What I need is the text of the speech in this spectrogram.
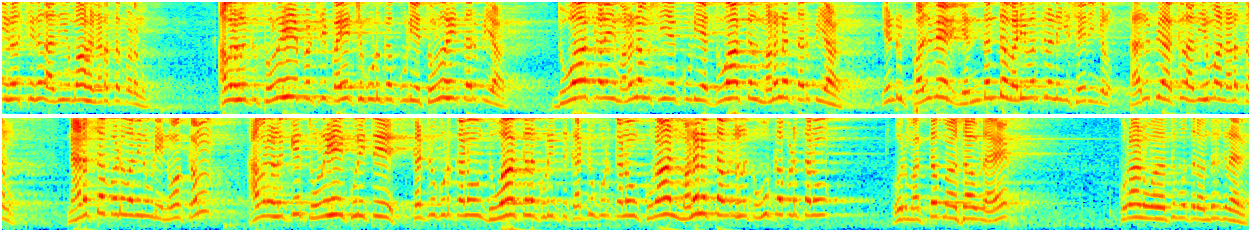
நிகழ்ச்சிகள் அதிகமாக நடத்தப்படணும். அவர்களுக்கு தொழுகை பற்றி பயிற்சி கொடுக்கக்கூடிய தொழுகை தர்பியா துவாக்களை மனநம் செய்யக்கூடிய துவாக்கள் மனன தர்பியா என்று பல்வேறு எந்தெந்த வடிவத்தில் நீங்கள் செய்கிறீங்களோ தர்பியாக்கள் அதிகமாக நடத்தணும். நடத்தப்படுவதனுடைய நோக்கம் அவர்களுக்கு தொழுகை குறித்து கற்றுக் கொடுக்கணும் துவாக்களை குறித்து கற்றுக் கொடுக்கணும் குரான் மனனத்தை அவர்களுக்கு ஊக்கப்படுத்தணும். ஒரு மக்தப் மாசாவில் குரான் ஓதத்துக்கு ஒருத்தர் வந்திருக்கிறாரு.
